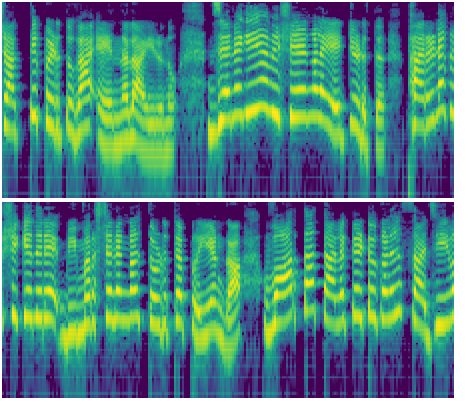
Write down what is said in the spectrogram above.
ശക്തിപ്പെടുത്തുക എന്നതായിരുന്നു. ജനകീയ വിഷയങ്ങളെ ഏറ്റെടുത്ത് ഭരണകൃഷിക്കെതിരെ വിമർശനങ്ങൾ തൊടുത്ത പ്രിയങ്ക വാർത്താ തലക്കെട്ടുകളിൽ സജീവ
